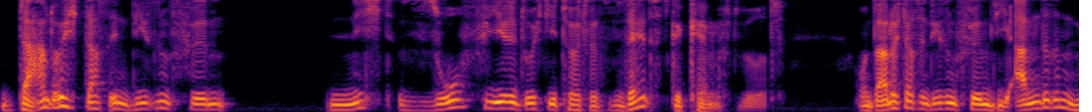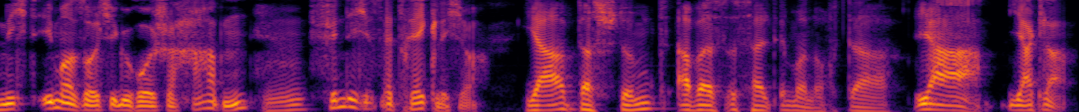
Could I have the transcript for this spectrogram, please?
Dadurch, dass in diesem Film nicht so viel durch die Turtles selbst gekämpft wird, und dadurch, dass in diesem Film die anderen nicht immer solche Geräusche haben, mhm. finde ich es erträglicher. Ja, das stimmt, aber es ist halt immer noch da. Ja, ja klar.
